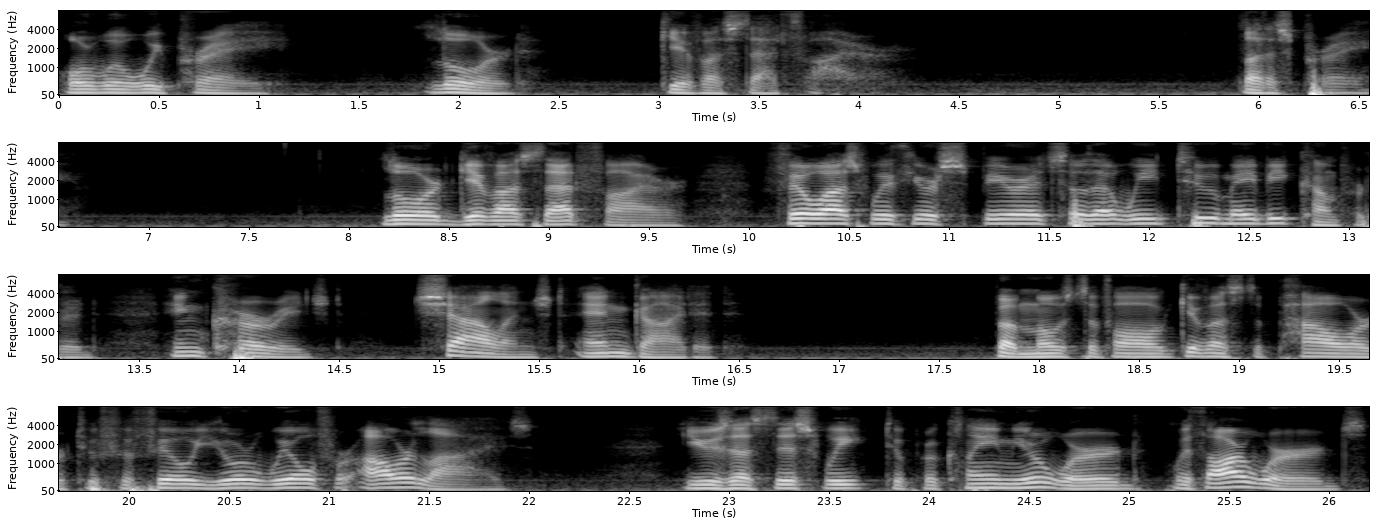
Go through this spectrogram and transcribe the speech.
Or will we pray, Lord, give us that fire. Let us pray. Lord, give us that fire. Fill us with your Spirit so that we too may be comforted, encouraged, challenged, and guided. But most of all, give us the power to fulfill your will for our lives. Use us this week to proclaim your word with our words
